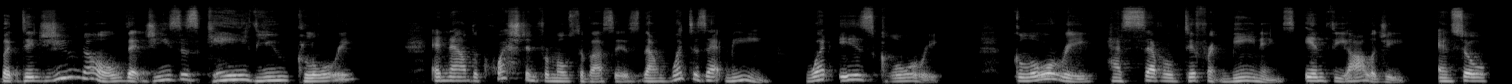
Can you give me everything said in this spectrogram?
But did you know that Jesus gave you glory? And now the question for most of us is now, what does that mean? What is glory? Glory has several different meanings in theology. And so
